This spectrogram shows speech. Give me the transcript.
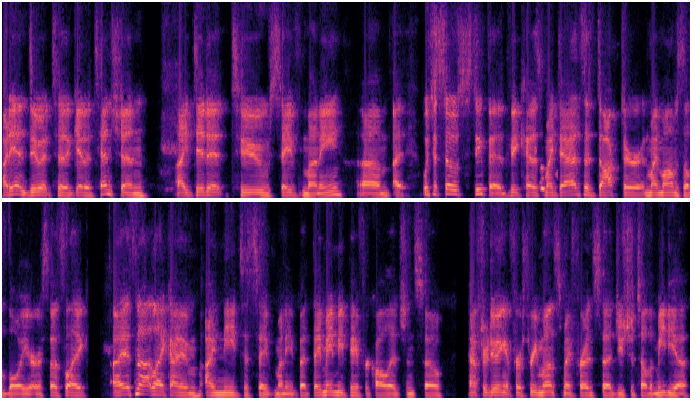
I didn't do it to get attention. I did it to save money, um, I, which is so stupid because my dad's a doctor and my mom's a lawyer. So it's like uh, it's not like I'm I need to save money, but they made me pay for college, and so after doing it for three months, my friend said you should tell the media,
